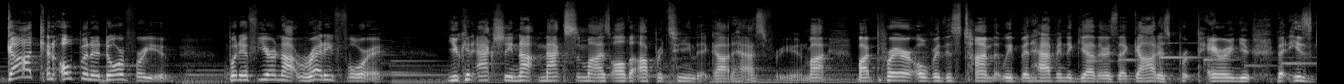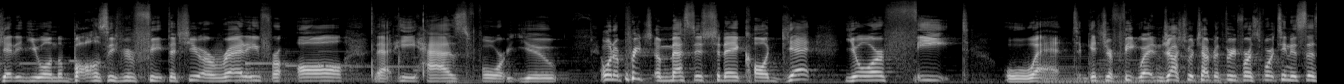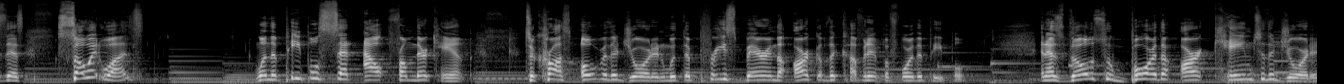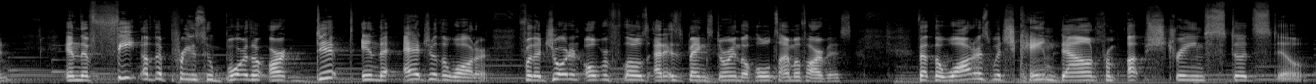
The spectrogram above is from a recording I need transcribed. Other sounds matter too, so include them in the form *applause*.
God can open a door for you, but if you're not ready for it, you can actually not maximize all the opportunity that God has for you. And my, my prayer over this time that we've been having together is that God is preparing you, that He's getting you on the balls of your feet, that you are ready for all that He has for you. I want to preach a message today called Get Your Feet Wet. Get your feet wet. In Joshua chapter 3, verse 14, it says this So it was when the people set out from their camp to cross over the Jordan with the priest bearing the ark of the covenant before the people. And as those who bore the ark came to the Jordan, and the feet of the priests who bore the ark dipped in the edge of the water, for the Jordan overflows at its banks during the whole time of harvest, that the waters which came down from upstream stood still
